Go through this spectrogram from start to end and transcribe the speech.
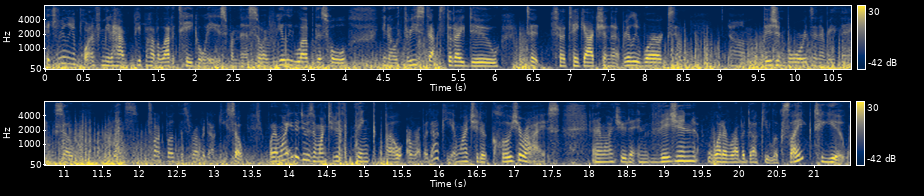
it's really important for me to have people have a lot of takeaways from this so i really love this whole you know three steps that i do to, to take action that really works and um, vision boards and everything so let's talk about this rubber ducky. So, what I want you to do is I want you to think about a rubber ducky. I want you to close your eyes and I want you to envision what a rubber ducky looks like to you.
